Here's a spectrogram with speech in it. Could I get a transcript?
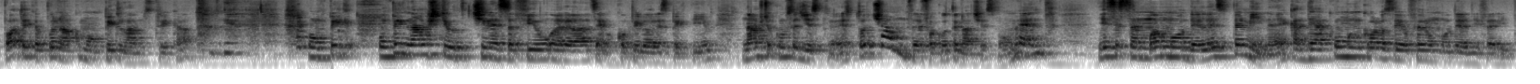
poate că până acum un pic l-am stricat, un pic, un pic n-am știut cine să fiu în relația cu copilul respectiv, n-am știut cum să gestionez tot ce am de făcut în acest moment, este să mă modelez pe mine, ca de acum încolo să-i ofer un model diferit.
